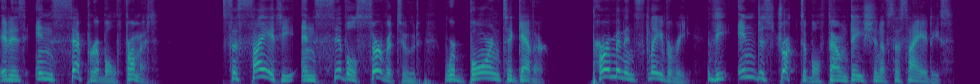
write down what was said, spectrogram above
It is inseparable from it. Society and civil servitude were born together. Permanent slavery, the indestructible foundation of societies.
